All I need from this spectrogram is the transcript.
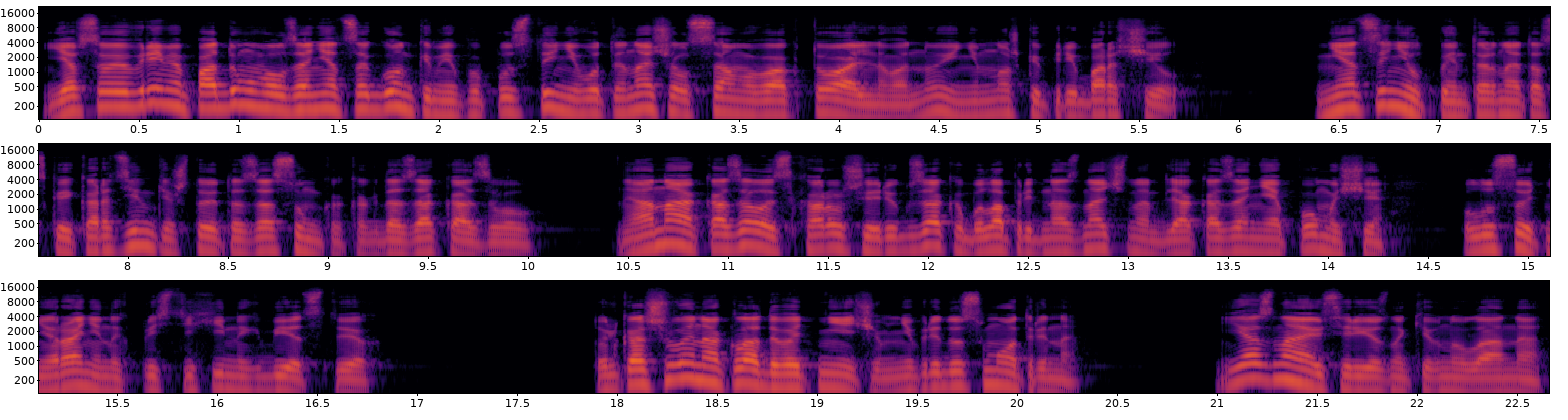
Я в свое время подумывал заняться гонками по пустыне, вот и начал с самого актуального, ну и немножко переборщил. Не оценил по интернетовской картинке, что это за сумка, когда заказывал. Она оказалась хороший рюкзак и была предназначена для оказания помощи полусотни раненых при стихийных бедствиях. Только швы накладывать нечем, не предусмотрено. Я знаю, серьезно кивнула она.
